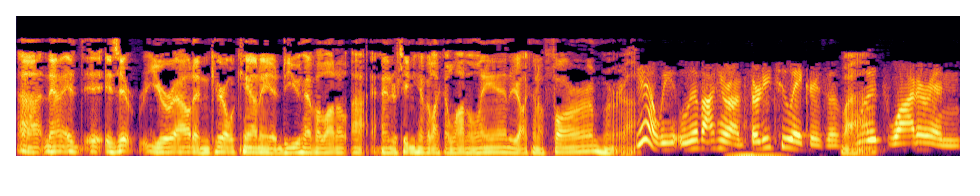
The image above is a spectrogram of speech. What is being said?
Uh, now, is, is it you're out in Carroll County? Do you have a lot of? I understand you have like a lot of land. Are you like on a farm or? Uh... Yeah, we live out here on 32 acres of wow. woods, water, and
